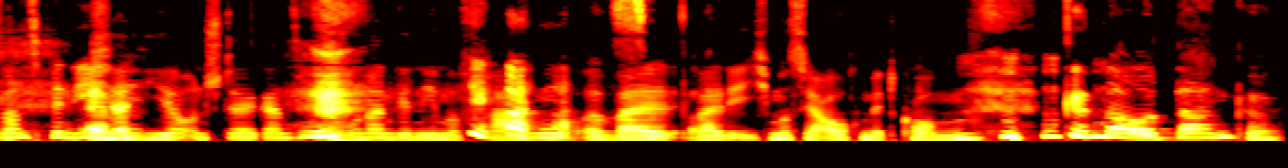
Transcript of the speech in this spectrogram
Sonst bin ich Ähm, ja hier und stelle ganz viele unangenehme Fragen, äh, weil, super. weil ich muss ja auch mitkommen. genau, danke.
